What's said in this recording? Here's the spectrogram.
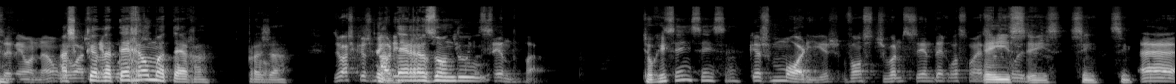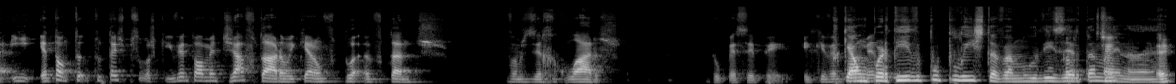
serem ou não. Acho eu que cada é terra é uma terra, para já. Mas eu acho que as memórias se desvanecendo, pá. É o quê? Sim, sim, sim. Que as memórias vão se desvanecendo em relação a essas É isso, coisas. é isso. Sim, sim. Ah, e então tu, tu tens pessoas que eventualmente já votaram e que eram votantes, vamos dizer, regulares do PCP. E que Porque é um eventualmente- partido populista, vamos lhe dizer também, sim. não é? É.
